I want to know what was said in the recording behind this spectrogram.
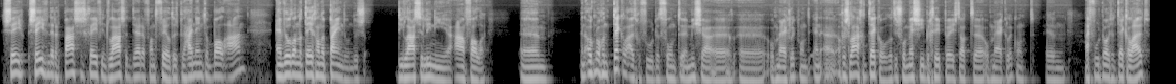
37 passes gegeven in het laatste derde van het veld. Dus hij neemt een bal aan en wil dan de tegenstander pijn doen. Dus die laatste linie uh, aanvallen. Um, en ook nog een tackle uitgevoerd. Dat vond uh, Misha uh, uh, opmerkelijk. Want, en een geslagen tackle. Dat is voor Messi begrippen is dat opmerkelijk. Want um, hij voert nooit een tackle uit.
